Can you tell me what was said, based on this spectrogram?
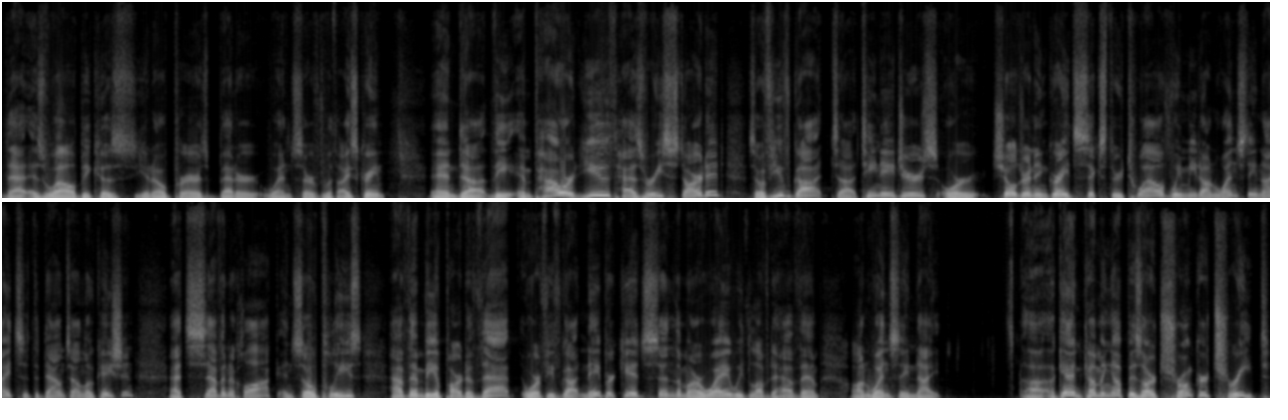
that as well because, you know, prayer is better when served with ice cream. And uh, the Empowered Youth has restarted. So if you've got uh, teenagers or children in grades 6 through 12, we meet on Wednesday nights at the downtown location at 7 o'clock. And so please have them be a part of that. Or if you've got neighbor kids, send them our way. We'd love to have them on Wednesday night. Uh, again, coming up is our trunk or treat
